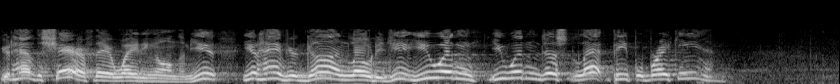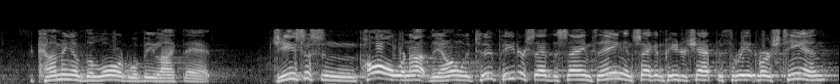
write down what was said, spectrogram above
You'd have the sheriff there waiting on them. You, you'd have your gun loaded. You, you, wouldn't, you wouldn't just let people break in. Coming of the Lord will be like that. Jesus and Paul were not the only two. Peter said the same thing in 2 Peter chapter 3 at verse 10.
